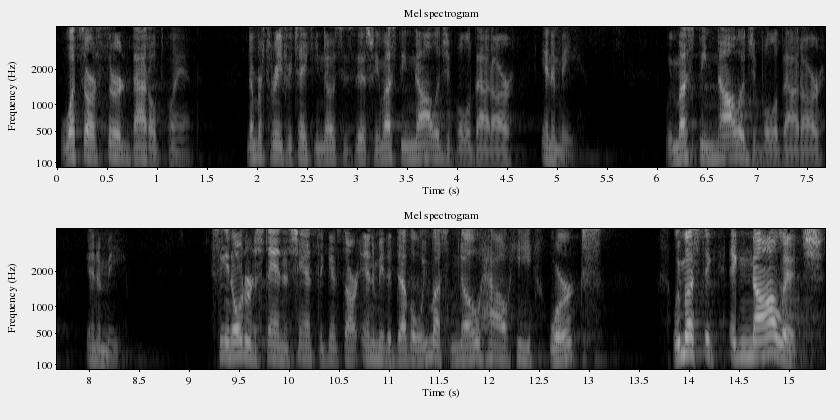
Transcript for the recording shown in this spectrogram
What's our third battle plan? Number three, if you're taking notes, is this we must be knowledgeable about our enemy. We must be knowledgeable about our enemy. See, in order to stand a chance against our enemy, the devil, we must know how he works. We must acknowledge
